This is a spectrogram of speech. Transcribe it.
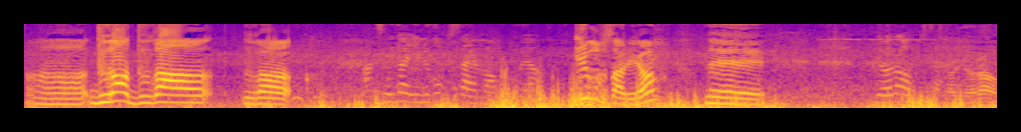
어, 누가, 누가, 누가, 아, 제가 7살 맞고요. 일곱 살이요? 네. 19살. 저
